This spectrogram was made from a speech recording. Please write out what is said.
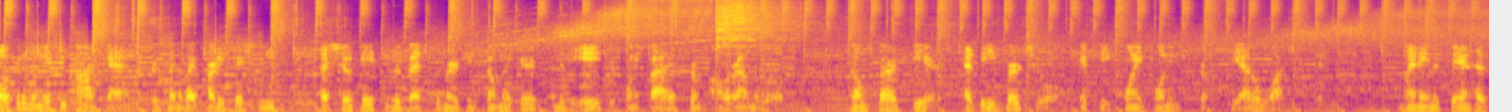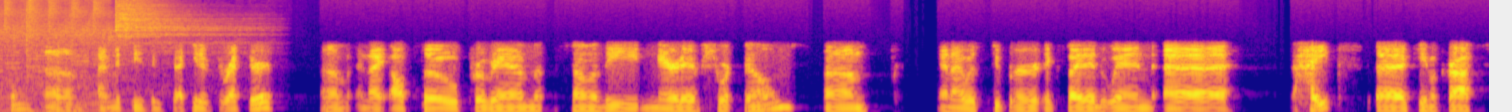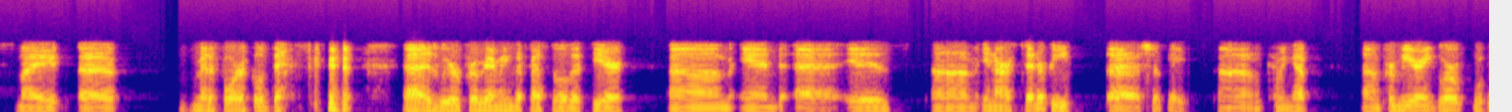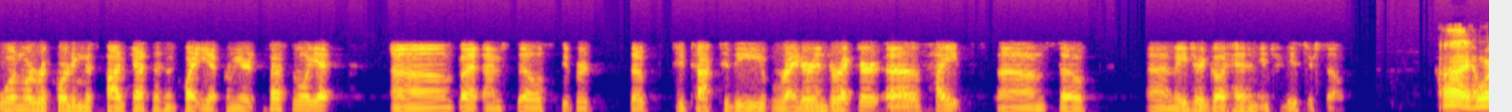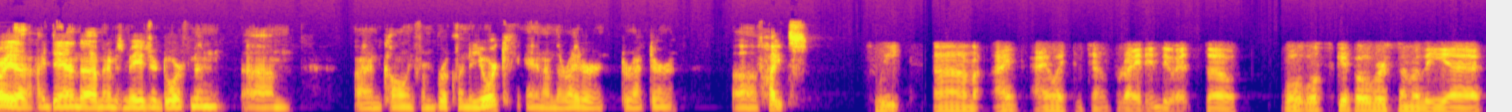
Welcome to the NFFTY Podcast, presented by Partyfish Media, a showcase of the best emerging filmmakers under the age of 25 from all around the world. Film starts here at the virtual NFFTY 2020 from Seattle, Washington. My name is Dan Hudson. Um, I'm NFFTY's executive director, um, and I also program some of the narrative short films. Um, and I was super excited when uh, Heights uh, came across my uh, metaphorical desk uh, as we were programming the festival this year. Um, and uh, it is um, in our centerpiece uh, showcase um, coming up, um, premiering. We're, when we're recording this podcast, hasn't quite yet premiered at the festival yet, um, but I'm still super stoked to talk to the writer and director of Heights. Um, so, uh, Major, go ahead and introduce yourself. Hi, how are you? Hi, Dan. Uh, my name is Major Dorfman. Um, I'm calling from Brooklyn, New York, and I'm the writer director of Heights. Sweet. Um, I I like to jump right into it, so we'll we'll skip over some of the uh,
